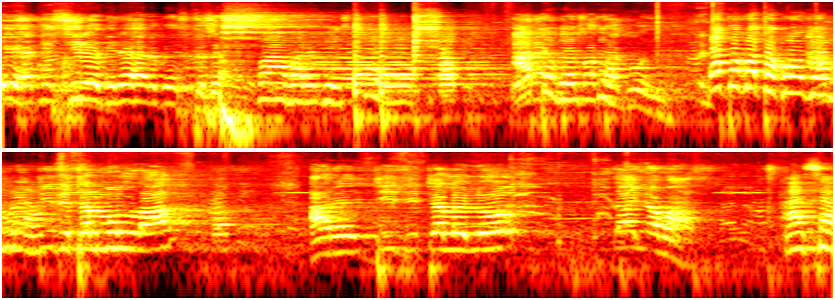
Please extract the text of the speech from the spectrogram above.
এই হানি সিরে বিরে হার বেচতেছে বাবারে আর এত কথা কই? এত কথা কওয়া যাবে না। ডিজিটাল মোল্লা। আর এই ডিজিটাল হইল তাই নামাজ আচ্ছা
